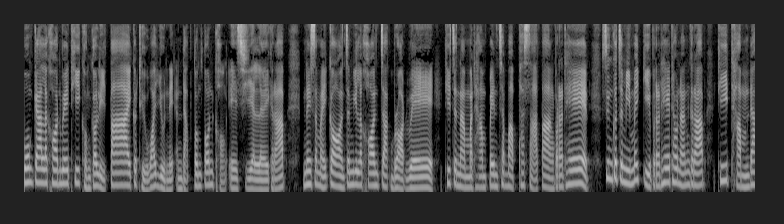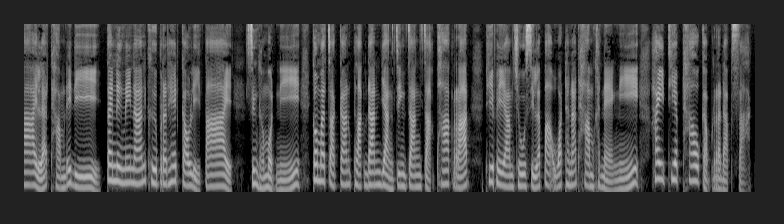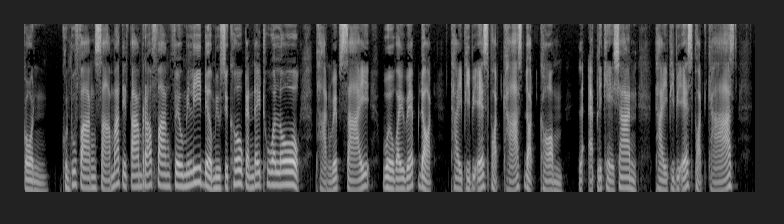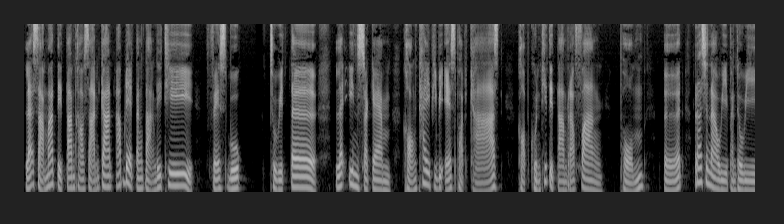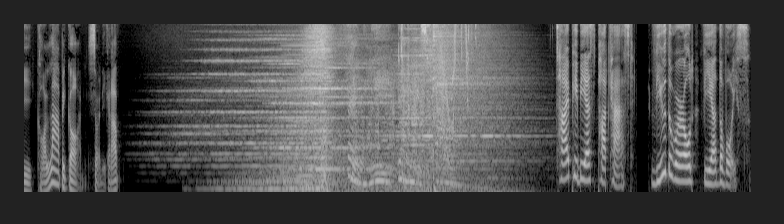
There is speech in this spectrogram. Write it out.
วงการละครเวทีของเกาหลีใต้ก็ถือว่าอยู่ในอันดับต้นๆของเอเชียเลยครับ ในสมัยก่อนจะมีละครจากบรอดเวย์ที่จะนำมาทำเป็นฉบับภาษาต่างประเทศ ซึ่งก็จะมีไม่กี่ประเทศเท่านั้นครับ ที่ทำได้และทำได้ดี แต่หนึ่งในนั้นคือประเทศเกาหลีใต้ ซึ่งทั้งหมดนี้ก็มาจากการผลักดันอย่างจริงจังจากภาครัฐ ที่พยายามชูศิลปะวัฒนธรรมแขนงนี้ ให้เทียบเท่ากับระดับสากลคุณผู้ฟังสามารถติดตามรับฟัง f a m i l y The Musical กันได้ทั่วโลก ผ่านเว็บไซต์ www.thaipbspodcast.com และแอปพลิเคชัน Thai PBS Podcast และสามารถติดตามข่าวสารการอัปเดตต่างๆ ได้ที่ Facebook Twitter และ Instagram ของ Thai PBS Podcast ขอบคุณที่ติดตามรับฟัง ผม เอิร์ธราชนาวีพันธวี ขอลาไปก่อน สวัสดีครับ Thai PBS podcast. View the world via the voice.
